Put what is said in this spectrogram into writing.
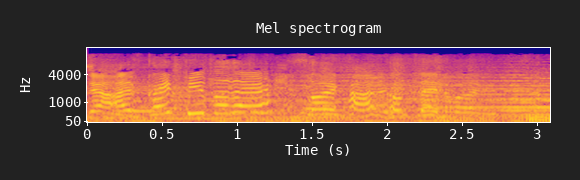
yeah, I have great people there, so I can't complain about it.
